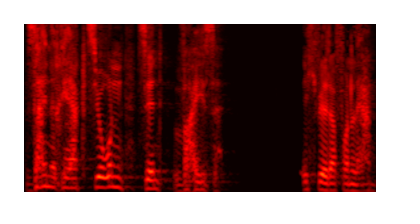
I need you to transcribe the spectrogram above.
Seine Reaktionen sind weise. Ich will davon lernen.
